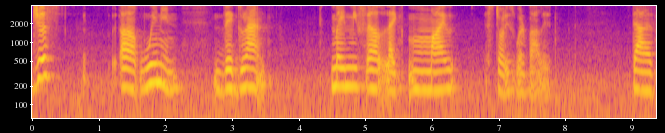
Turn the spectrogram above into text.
just uh, winning the grant made me feel like my stories were valid. That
